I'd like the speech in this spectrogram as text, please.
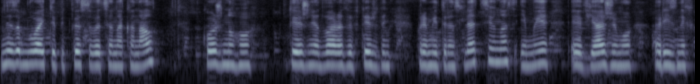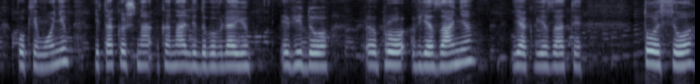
Не забувайте підписуватися на канал. Кожного тижня, два рази в тиждень прямі трансляції у нас, і ми е, в'яжемо різних покемонів. І також на каналі додаю відео е, про в'язання, як в'язати то сьо.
